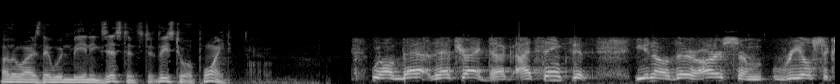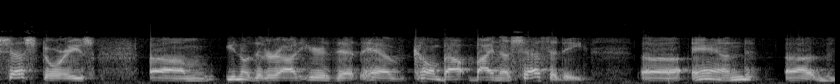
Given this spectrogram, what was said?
Otherwise, they wouldn't be in existence, at least to a point. Well, that that's right, Doug. I think that you know there are some real success stories, um, you know, that are out here that have come about by necessity, uh, and uh,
